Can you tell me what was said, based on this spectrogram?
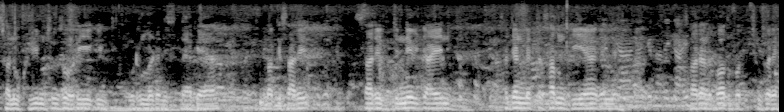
ਸਾਨੂੰ ਖੁਸ਼ੀ ਮਹਿਸੂਸ ਹੋ ਰਹੀ ਹੈ ਕਿ ਗੋਲਡ ਮੈਡਲ ਇਸ ਲੈ ਕੇ ਆਇਆ। ਬਾਕੀ ਸਾਰੇ ਸਾਰੇ ਜਿੰਨੇ ਵੀ ਆਏ ਨੇ ਸੱਜਣ ਮਿੱਤਰ ਸਭ ਨੂੰ ਜੀ ਆਇਆਂ ਕਹਿੰਦੇ। ਸਾਰਿਆਂ ਦਾ ਬਹੁਤ ਬਹੁਤ ਸ਼ੁਕਰ ਹੈ।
